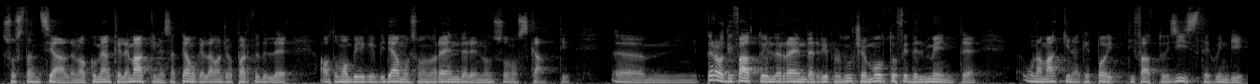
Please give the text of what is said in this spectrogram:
sostanziale, no? come anche le macchine. Sappiamo che la maggior parte delle automobili che vediamo sono render e non sono scatti. Um, però di fatto il render riproduce molto fedelmente una macchina che poi di fatto esiste, quindi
